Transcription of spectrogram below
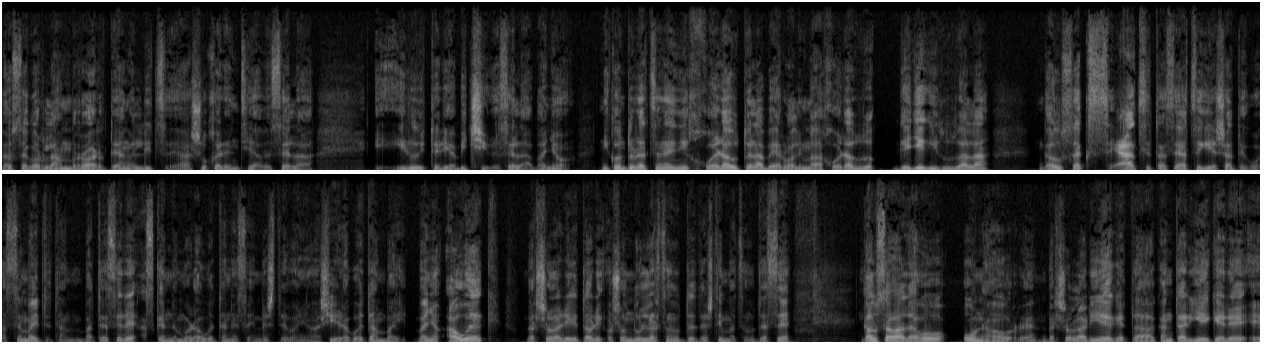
Gauzak hor lambro artean gelditzea, sugerentzia bezala, iruditeria bitxi bezala, baino, ni konturatzen nahi, ni joera dutela, behar baldin bada joera du, gehiegi dudala, gauzak zehatz eta zehatzegi esatekoa, zenbaitetan, batez ere, azken demora hauetan ezain beste, baino, hasierakoetan bai. Baino, hauek, bersolariek eta hori oso ondo lertzen dute eta estimatzen dute. Ze gauza bat dago ona hor, eh? bersolariek eta kantariek ere e,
